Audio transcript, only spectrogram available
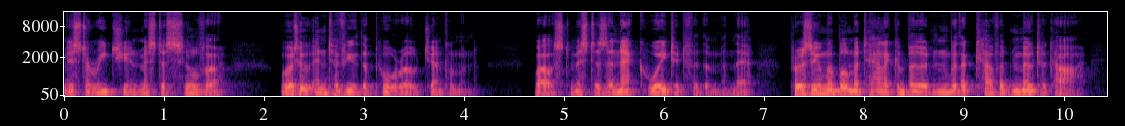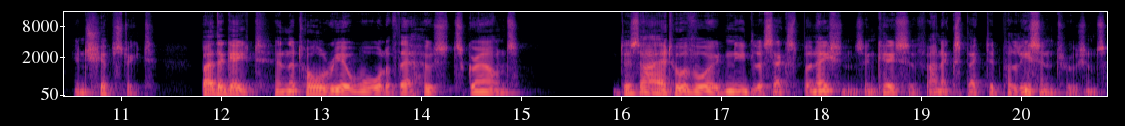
Mr. Ricci and Mr. Silva were to interview the poor old gentleman, whilst Mr. Czanek waited for them and their presumable metallic burden with a covered motor car in Ship Street by the gate in the tall rear wall of their host's grounds. Desire to avoid needless explanations in case of unexpected police intrusions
